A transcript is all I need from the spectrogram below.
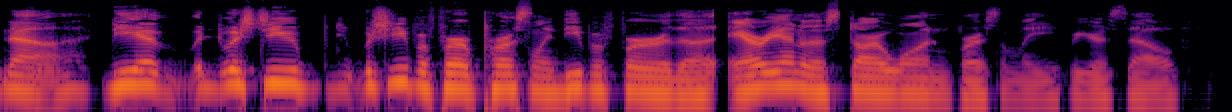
Now, do you have which do you which do you prefer personally? Do you prefer the Ayreon or the Star One personally for yourself?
